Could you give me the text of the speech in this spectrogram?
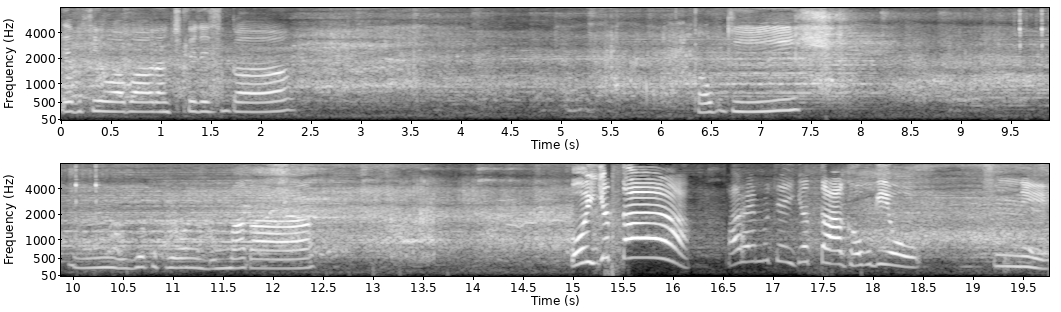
내보세요 와봐. 난 죽게 됐으니까. 거북이. 음, 이렇게 비워는 못 막아. 오, 이겼다! 해무태 이겼다, 거북이요. 승리.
